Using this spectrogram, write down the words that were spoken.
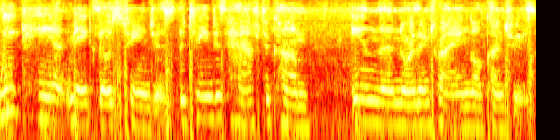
we can't make those changes. The changes have to come in the Northern Triangle countries.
